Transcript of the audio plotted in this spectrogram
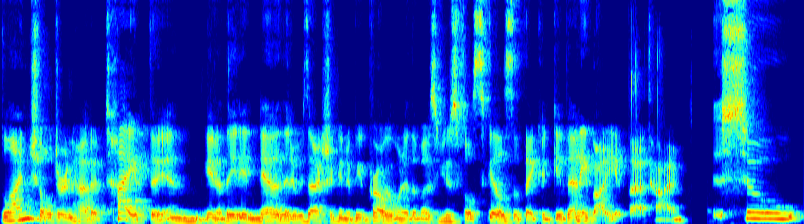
blind children how to type and you know they didn't know that it was actually going to be probably one of the most useful skills that they could give anybody at that time. So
